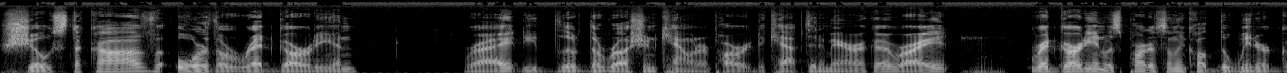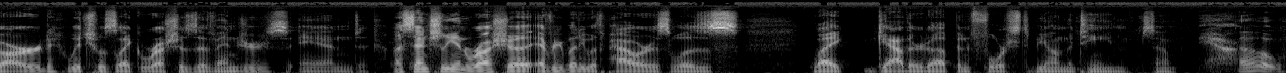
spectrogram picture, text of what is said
Shostakov, or the Red Guardian, right? The, the Russian counterpart to Captain America, right? Red Guardian was part of something called the Winter Guard, which was like Russia's Avengers. And essentially in Russia, everybody with powers was like gathered up and forced to be on the team. So, yeah. Oh,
